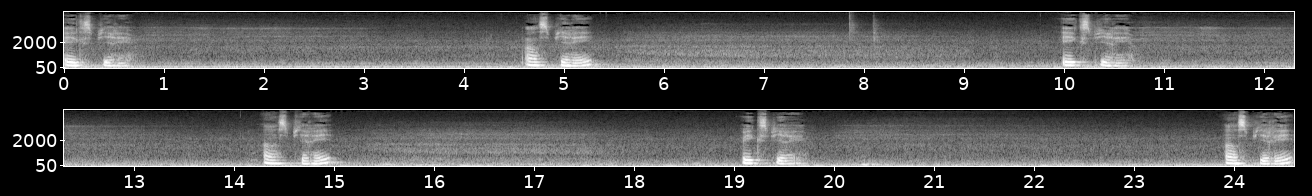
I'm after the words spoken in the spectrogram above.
Expirez. Inspirez. Expirez. Inspirez. Expirez. Inspirez.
